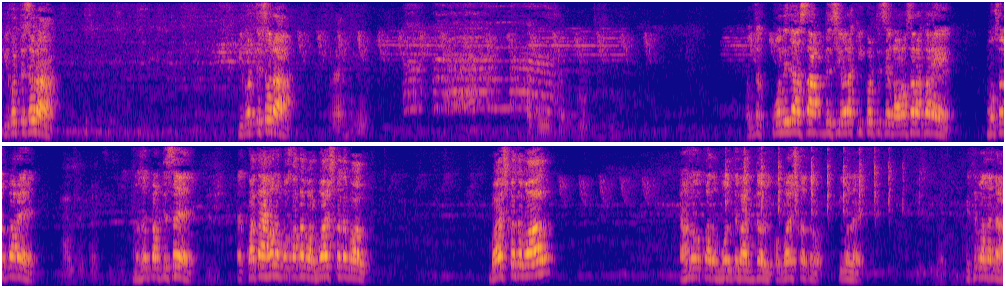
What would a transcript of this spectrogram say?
কি করতেছে ওরা? কি করতেছে ওরা? ওরা এখনই এখন সব করছি ওদের কলিজা সাপ দিছি ওরা কি করতেছে? নড়াচড়া করে? মোসর পারে? মোসর পারতেছে কথা এখনও কথা বল বয়স কথা বল? বয়স কথা বল? এখনও কথা বলতে বাধ্য হবে? বয়স কত? কি বলে? কিছু বলে না।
